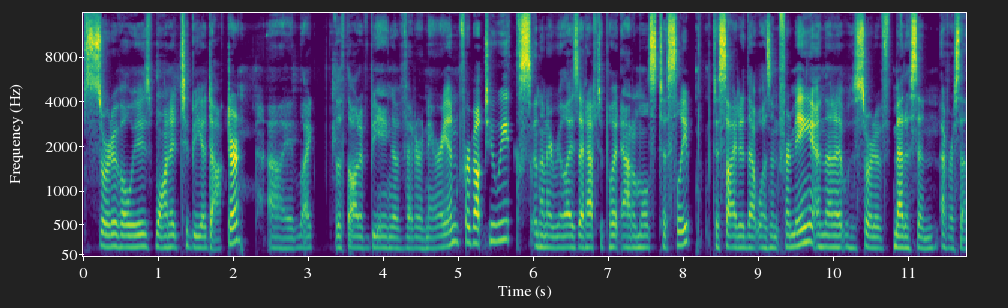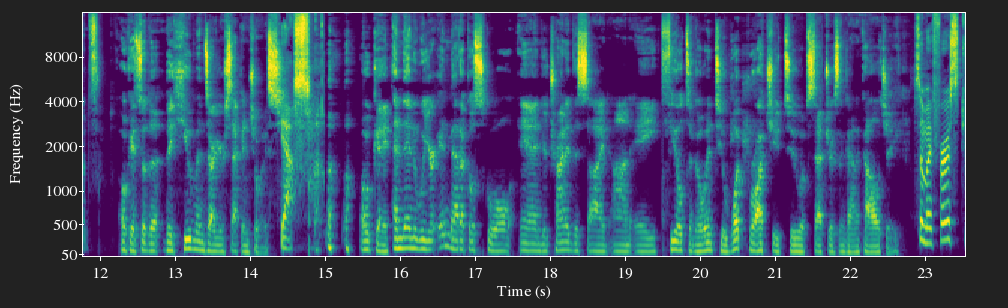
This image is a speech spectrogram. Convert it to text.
sort of always wanted to be a doctor. I liked the thought of being a veterinarian for about two weeks. And then I realized I'd have to put animals to sleep, decided that wasn't for me. And then it was sort of medicine ever since. Okay, so the, the humans are your second choice. Yes. Okay. And then when you're in medical school and you're trying to decide on a field to go into, what brought you to obstetrics and gynecology? So my first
